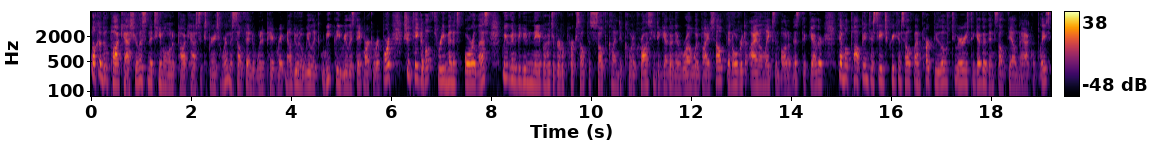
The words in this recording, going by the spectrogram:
Welcome to the podcast. You're listening to Team Olyniuk Podcast Experience. We're in the south end of Winnipeg right now doing a weekly real estate market report. Should take about three minutes or less. We're going to be doing the neighborhoods of River Park South to South Glen, Dakota Crossing together, then Royalwood by itself, then over to Island Lakes and Bonavista together. Then we'll pop into Sage Creek and Southland Park, do those two areas together, then Southdale, Niakwa Place.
